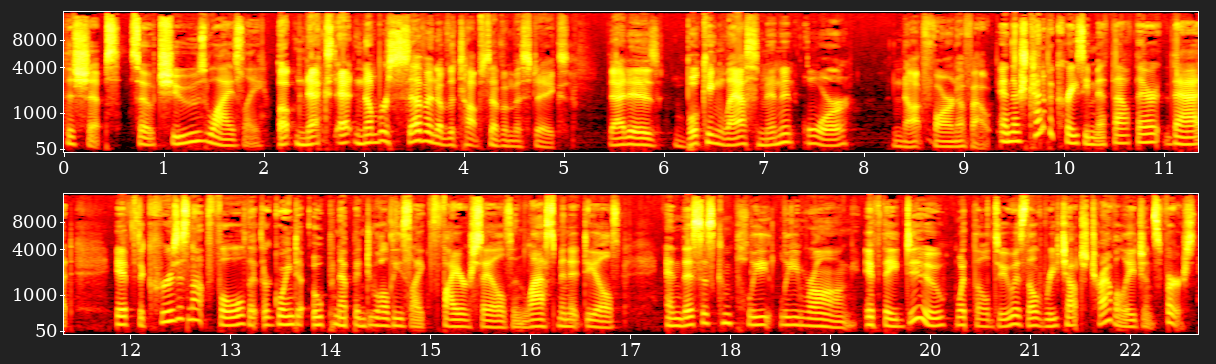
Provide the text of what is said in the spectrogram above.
the ships. So choose wisely. Up next at number seven of the top seven mistakes that is booking last minute or not far enough out. And there's kind of a crazy myth out there that if the cruise is not full, that they're going to open up and do all these like fire sales and last minute deals. And this is completely wrong. If they do, what they'll do is they'll reach out to travel agents first.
